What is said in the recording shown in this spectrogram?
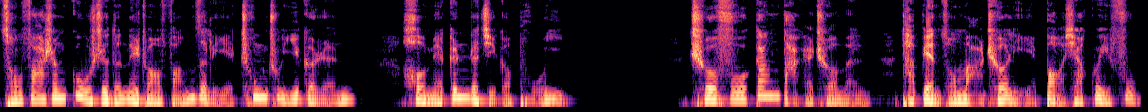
从发生故事的那幢房子里冲出一个人，后面跟着几个仆役。车夫刚打开车门，他便从马车里抱下贵妇。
